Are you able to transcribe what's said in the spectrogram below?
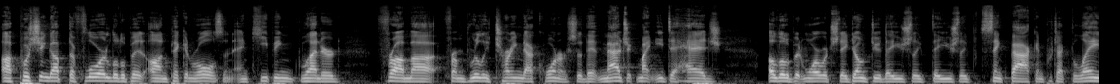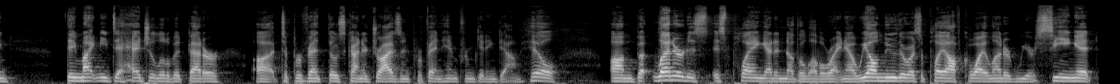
uh, pushing up the floor a little bit on pick and rolls and, and keeping Leonard from uh, from really turning that corner. So that Magic might need to hedge a little bit more, which they don't do. They usually they usually sink back and protect the lane. They might need to hedge a little bit better uh, to prevent those kind of drives and prevent him from getting downhill. Um, but Leonard is is playing at another level right now. We all knew there was a playoff Kawhi Leonard. We are seeing it,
